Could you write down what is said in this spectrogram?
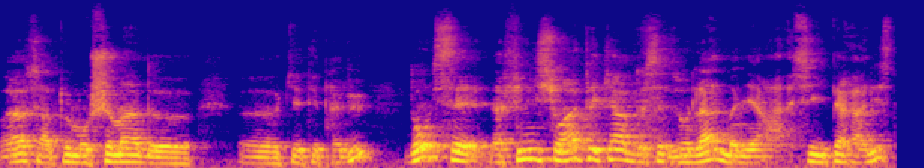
Voilà, c'est un peu mon chemin de, euh, qui était prévu. Donc c'est la finition impeccable de cette zone-là, de manière assez hyper réaliste,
